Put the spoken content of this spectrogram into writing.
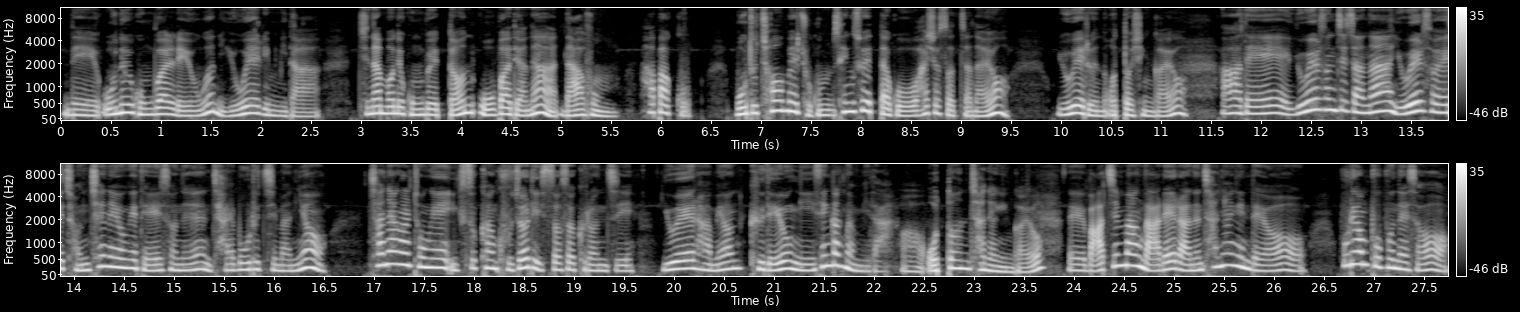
네, 오늘 공부할 내용은 요엘입니다. 지난번에 공부했던 오바댜나 나훔, 하박국 모두 처음에 조금 생소했다고 하셨었잖아요. 요엘은 어떠신가요? 아, 네. 요엘 선지자나 요엘서의 전체 내용에 대해서는 잘 모르지만요. 찬양을 통해 익숙한 구절이 있어서 그런지 요엘 하면 그 내용이 생각납니다. 아, 어떤 찬양인가요? 네, 마지막 날에라는 찬양인데요. 후렴 부분에서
